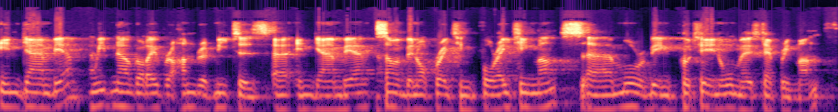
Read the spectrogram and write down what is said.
in Gambia. We've now got over 100 meters uh, in Gambia. Some have been operating for 18 months. Uh, more are being put in almost every month.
